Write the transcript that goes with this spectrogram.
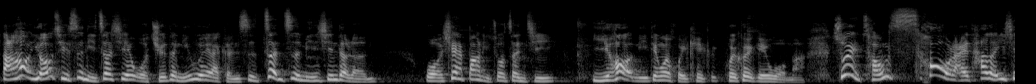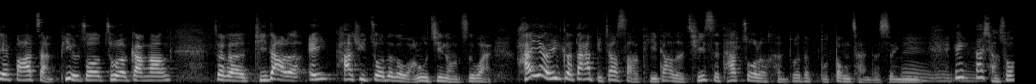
然后，尤其是你这些，我觉得你未来可能是政治明星的人，我现在帮你做政绩。以后你一定会回馈回馈给我嘛？所以从后来他的一些发展，譬如说，除了刚刚这个提到了，哎，他去做这个网络金融之外，还有一个大家比较少提到的，其实他做了很多的不动产的生意。哎，他想说，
